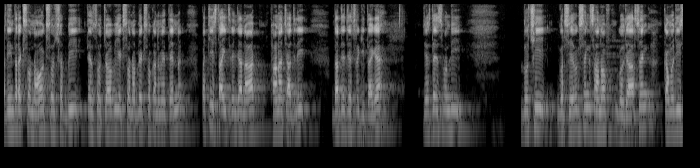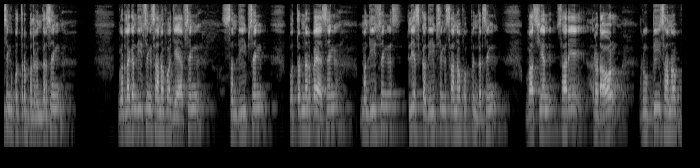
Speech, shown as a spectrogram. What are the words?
ਅਧੀਨ ਅਧੀਨਤਾ 109 126 324 190 191 3 25 27 53 ਨਾ ਥਾਣਾ ਛਾਜਲੀ ਦਰਜ ਰਜਿਸਟਰ ਕੀਤਾ ਗਿਆ। ਜਿਸ ਦੇ ਸੰਬੰਧੀ ਦੋਸ਼ੀ ਗੁਰਸੇਵਕ ਸਿੰਘ ਸਨ of ਗੁਲਜ਼ਾਰ ਸਿੰਘ, ਕਮਲਜੀਤ ਸਿੰਘ ਪੁੱਤਰ ਬਲਵਿੰਦਰ ਸਿੰਘ, ਗੁਰਲਗਨਦੀਪ ਸਿੰਘ ਸਨ of ਅਜੈਬ ਸਿੰਘ, ਸੰਦੀਪ ਸਿੰਘ ਪੁੱਤਰ Nirbhai Singh, Mandeep Singh, alias Kuldeep Singh son of Bhupinder Singh, ਵਾਸੀਆਂ ਸਾਰੇ Radaul Ruby son of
